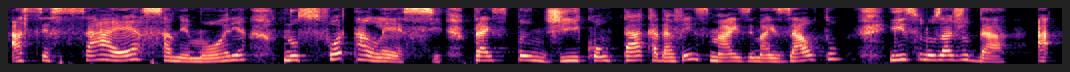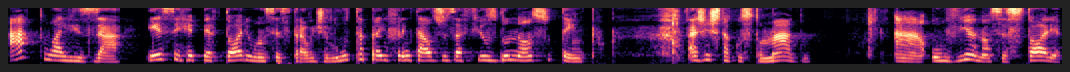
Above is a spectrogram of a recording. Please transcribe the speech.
Acessar essa memória nos fortalece para expandir, contar cada vez mais e mais alto, e isso nos ajudar a atualizar esse repertório ancestral de luta para enfrentar os desafios do nosso tempo. A gente está acostumado a ouvir a nossa história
